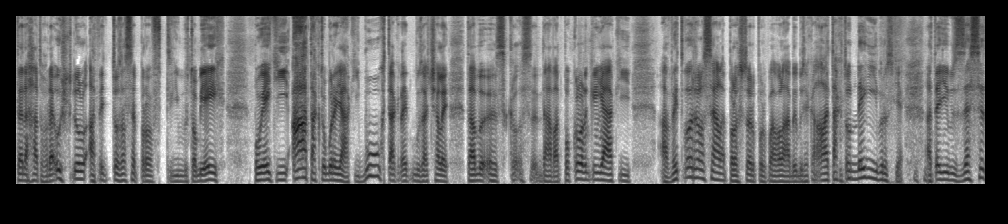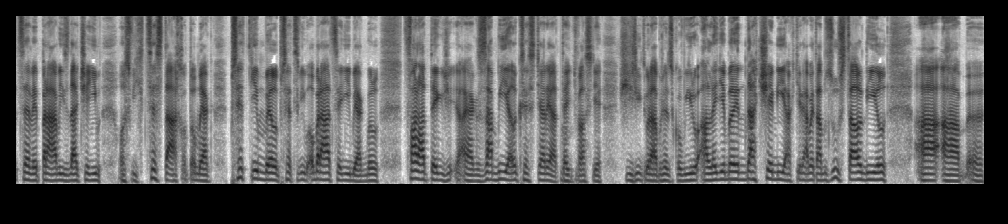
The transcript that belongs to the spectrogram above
ten had ho neušknul a teď to zase pro v, tým, v tom jejich pojetí, a tak to bude nějaký bůh, tak mu začali tam eh, dávat poklonky nějaký a vytvořil se ale prostor pro Pavla, aby mu řekl, ale tak to není prostě. A teď jim ze srdce vypráví značením o svých cestách, o tom, jak předtím byl před svým obrácením, jak byl fanatik a jak zabíjel křesťany a teď vlastně šíří tu náboženskou víru a lidi byli nadšení a chtěli, aby tam zůstal díl a, a e,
